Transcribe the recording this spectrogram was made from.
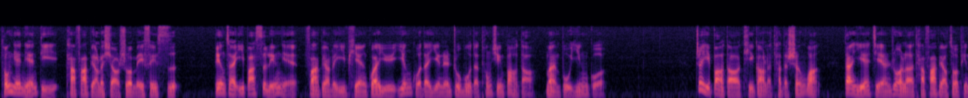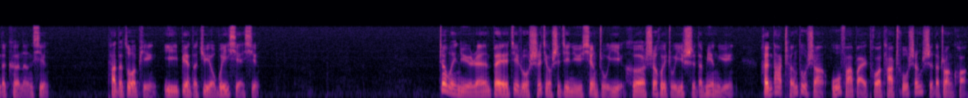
同年年底，他发表了小说《梅菲斯》，并在一八四零年发表了一篇关于英国的引人注目的通讯报道《漫步英国》。这一报道提高了他的声望。但也减弱了他发表作品的可能性，他的作品已变得具有危险性。这位女人被记入19世纪女性主义和社会主义史的命运，很大程度上无法摆脱她出生时的状况。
